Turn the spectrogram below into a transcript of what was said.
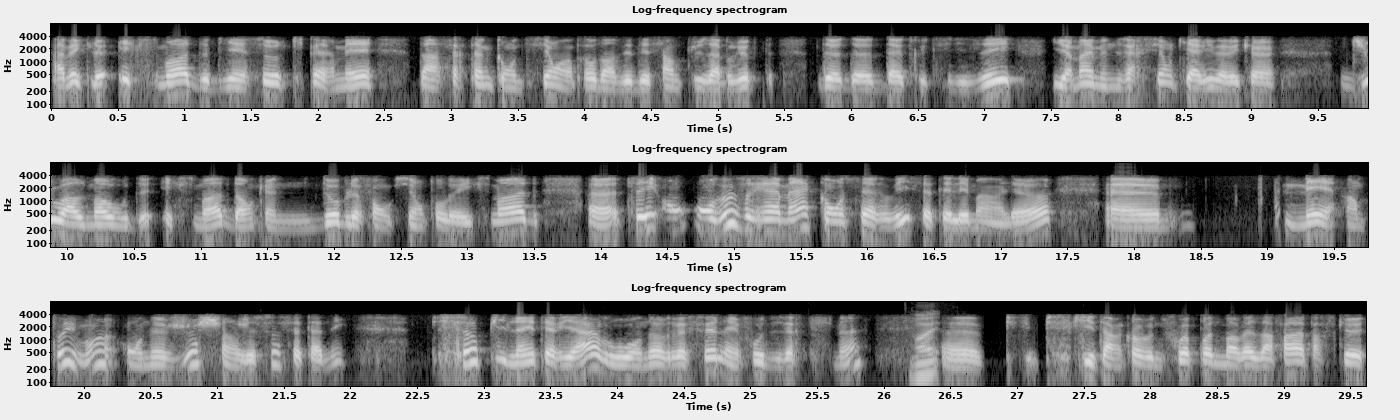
avec le X-Mode, bien sûr, qui permet, dans certaines conditions, entre autres dans des descentes plus abruptes, de- de- d'être utilisé. Il y a même une version qui arrive avec un dual mode X-Mode, donc une double fonction pour le X-Mode. Euh, tu sais, on, on veut vraiment conserver cet élément-là. Euh, mais toi et moi, on a juste changé ça cette année. Ça, puis l'intérieur où on a refait l'infodivertissement. Oui. Euh, puis, puis ce qui est encore une fois pas de mauvaise affaire parce que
